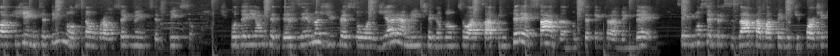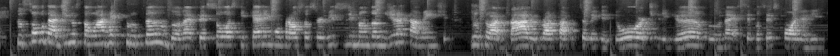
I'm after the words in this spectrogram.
Só que, gente, você tem noção, para você que vende serviço, poderiam ter dezenas de pessoas diariamente chegando no seu WhatsApp interessada no que você tem para vender, sem você precisar estar tá batendo de porte. Que os soldadinhos estão lá recrutando né, pessoas que querem comprar os seus serviços e mandando diretamente para o seu WhatsApp, para o WhatsApp do seu vendedor, te ligando, né? Se você escolhe ali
